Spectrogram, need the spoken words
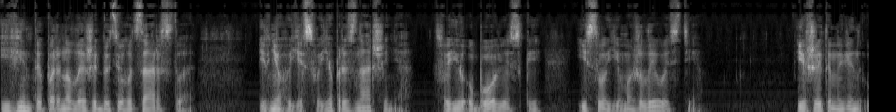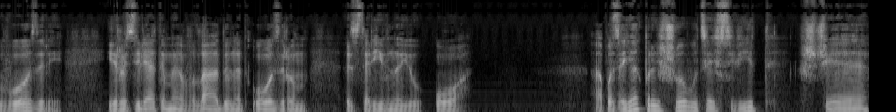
І він тепер належить до цього царства, і в нього є своє призначення, свої обов'язки і свої можливості і житиме він в озері, і розділятиме владу над озером з рівною О. А позаяк прийшов у цей світ ще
